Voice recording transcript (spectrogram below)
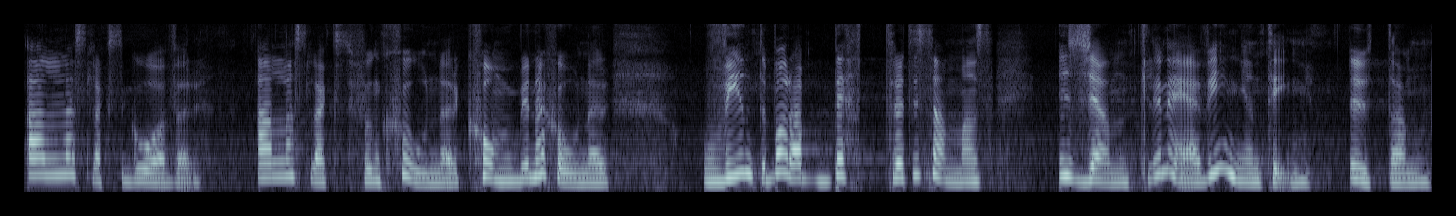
alla slags gåvor, alla slags funktioner, kombinationer. Och vi är inte bara bättre tillsammans, egentligen är vi ingenting utan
